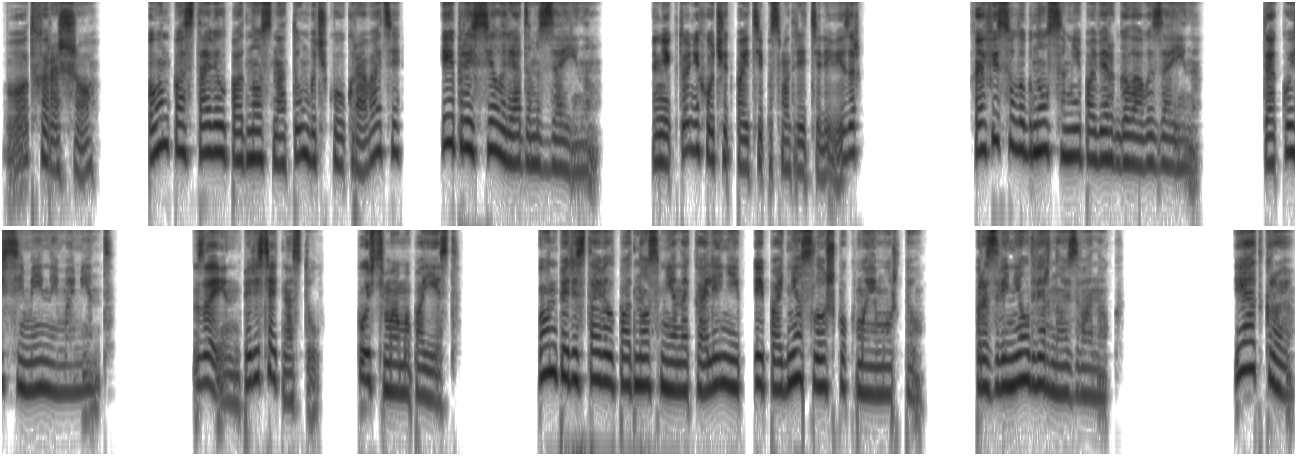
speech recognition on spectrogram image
«Вот хорошо». Он поставил поднос на тумбочку у кровати и присел рядом с Заином. «Никто не хочет пойти посмотреть телевизор?» Хафиз улыбнулся мне поверх головы Заина. Такой семейный момент. «Заин, пересядь на стул. Пусть мама поест». Он переставил поднос мне на колени и поднес ложку к моему рту. Прозвенел дверной звонок. «Я открою».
